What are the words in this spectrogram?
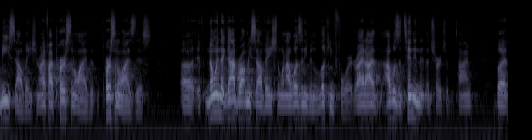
me salvation, right, if I personalize, personalize this, uh, if knowing that God brought me salvation when I wasn't even looking for it, right, I, I was attending a church at the time, but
